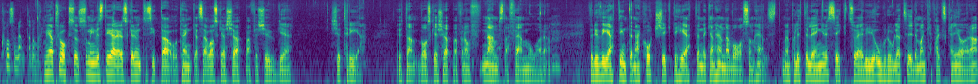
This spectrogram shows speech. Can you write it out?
konsumenten. Men jag tror också som investerare ska du inte sitta och tänka så här, vad ska jag köpa för 20 23. Utan vad ska jag köpa för de närmsta fem åren? Mm. För du vet inte den här kortsiktigheten, det kan hända vad som helst. Men på lite längre sikt så är det ju oroliga tider man kan, faktiskt kan göra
